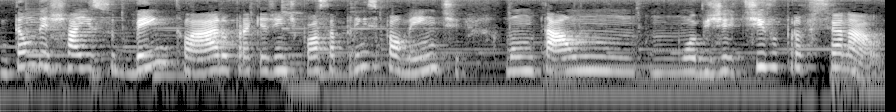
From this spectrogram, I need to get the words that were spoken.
Então, deixar isso bem claro para que a gente possa principalmente montar um, um objetivo profissional,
